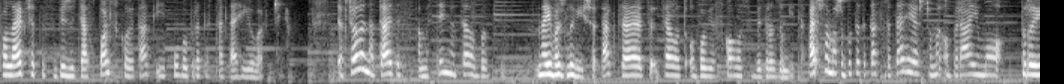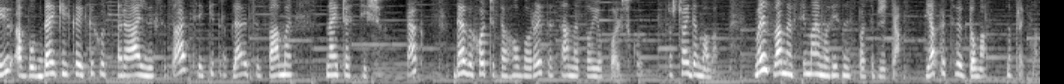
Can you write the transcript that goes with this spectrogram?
полегшити собі життя з польською, так і яку вибрати стратегію вивчення. Якщо ви навчаєтеся самостійно, це обов... найважливіше, так це, це, це от обов'язково собі зрозуміти. Перша може бути така стратегія, що ми обираємо три або декілька якихось реальних ситуацій, які трапляються з вами найчастіше, так де ви хочете говорити саме тою польською. Про що йде мова? Ми з вами всі маємо різний спосіб життя. Я працюю вдома, наприклад.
